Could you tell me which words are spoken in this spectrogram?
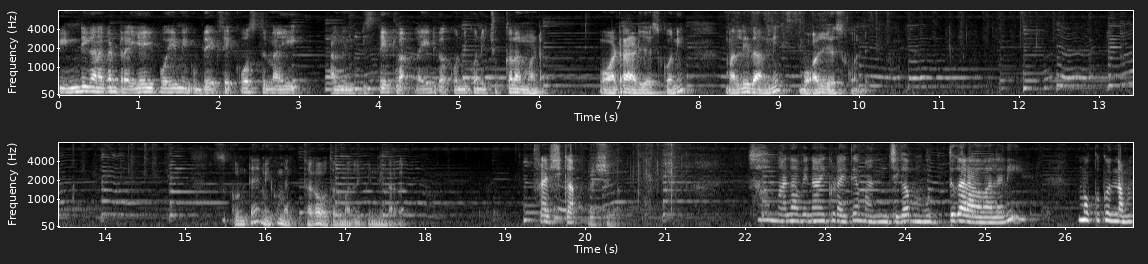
పిండి కనుక డ్రై అయిపోయి మీకు బ్రేక్స్ ఎక్కువ వస్తున్నాయి అని అనిపిస్తే ఇట్లా లైట్గా కొన్ని కొన్ని చుక్కలు అనమాట వాటర్ యాడ్ చేసుకొని మళ్ళీ దాన్ని బాయిల్ చేసుకోండి. తీసుకుంటే మీకు మెత్తగా అవుతుంది మళ్ళీ పిండిలాగా. ఫ్రెష్గా. ఫ్రెష్గా. సో మన వినాయకుడు అయితే మంచిగా ముద్దుగా రావాలని మొక్కుకుందాం.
